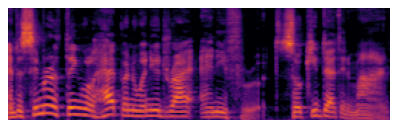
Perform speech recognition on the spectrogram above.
And a similar thing will happen when you dry any fruit. So keep that in mind.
